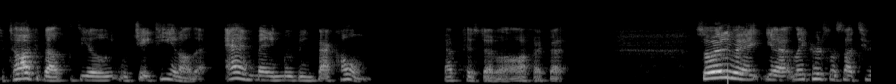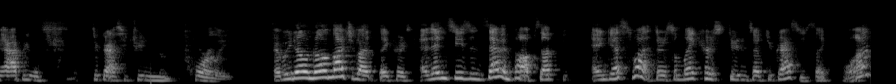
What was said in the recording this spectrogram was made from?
to talk about the deal with JT and all that. And Manny moving back home. That pissed Emma off, I bet. So anyway, yeah, Lakehurst was not too happy with Degrassi treating them poorly. And we don't know much about Lakehurst. And then season seven pops up, and guess what? There's some Lakehurst students at Degrassi. It's like, what?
